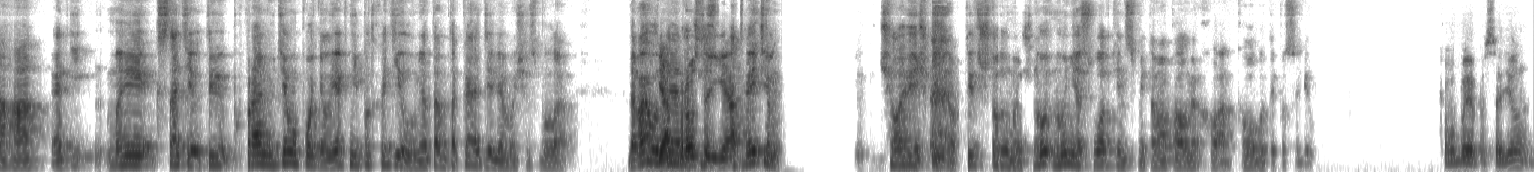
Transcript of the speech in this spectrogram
Ага. Это, мы, кстати, ты правильную тему поднял, я к ней подходил, у меня там такая дилемма сейчас была. Давай вот я просто, я... ответим человечку. Ты что думаешь? Ну, ну не Уоткинс, Митама, Палмер, Хван. Кого бы ты посадил? Кого бы я посадил?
